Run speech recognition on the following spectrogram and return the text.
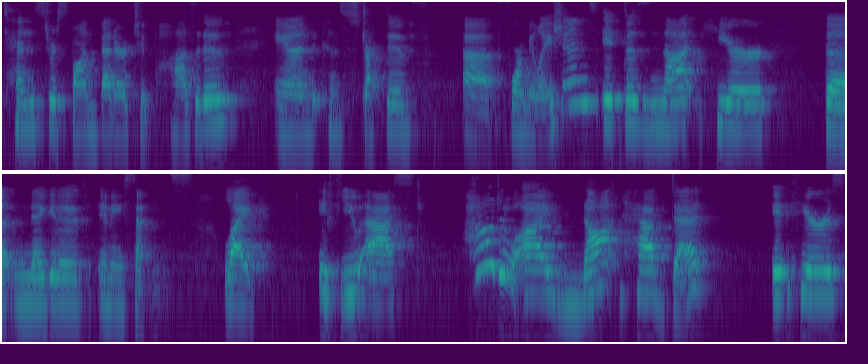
tends to respond better to positive and constructive uh, formulations, it does not hear the negative in a sentence. Like if you ask, How do I not have debt? it hears,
